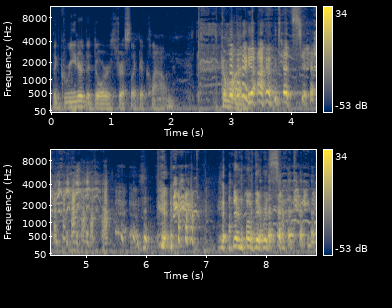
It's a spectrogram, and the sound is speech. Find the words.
The greeter at the door is dressed like a clown." Come on. yeah, that's I don't know if there was some kind of,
